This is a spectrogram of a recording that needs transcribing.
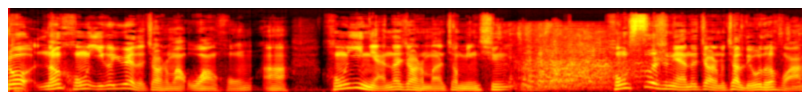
说，能红一个月的叫什么网红啊？红一年的叫什么叫明星？红四十年的叫什么叫刘德华？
